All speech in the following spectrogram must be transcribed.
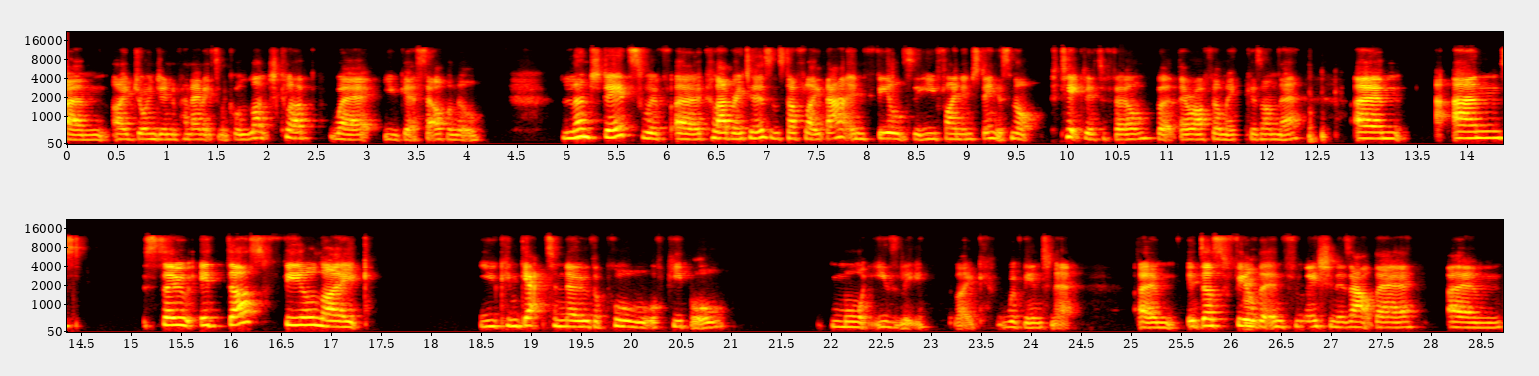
um, I joined during the pandemic something called Lunch Club, where you get set up on little lunch dates with uh, collaborators and stuff like that in fields that you find interesting. It's not particular to film, but there are filmmakers on there. Um, and so it does feel like you can get to know the pool of people more easily, like with the internet. Um, it does feel mm. that information is out there. Um,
